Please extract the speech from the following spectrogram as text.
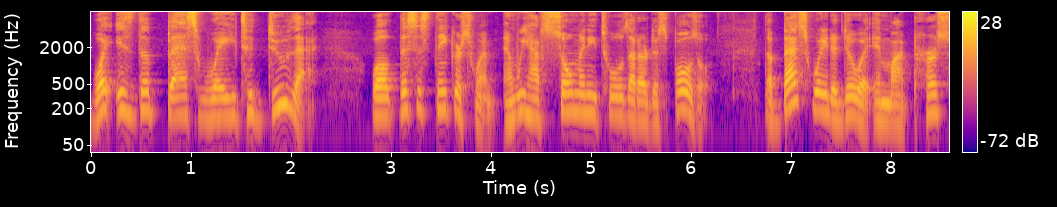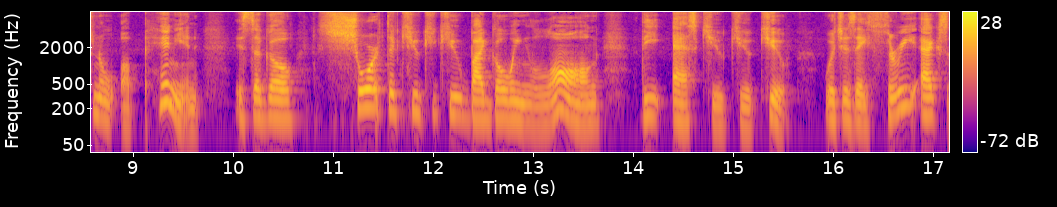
what is the best way to do that? Well, this is Thinkorswim, and we have so many tools at our disposal. The best way to do it, in my personal opinion, is to go short the QQQ by going long the SQQQ, which is a 3x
